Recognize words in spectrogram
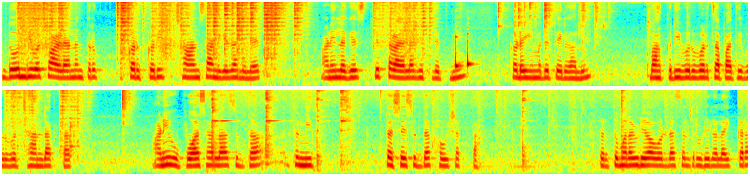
दोन दिवस वाळल्यानंतर करकरीत छान सांडगे झालेले आहेत. आणि लगेच ते तळायला घेतलेत मी. कढईमध्ये तेल घालून. भाकरीबरोबर चपातीबरोबर छान लागतात. आणि उपवासाला सुद्धा तुम्ही तसेसुद्धा खाऊ शकता. तर तुम्हाला व्हिडिओ आवडला असेल तर व्हिडिओला लाईक करा.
